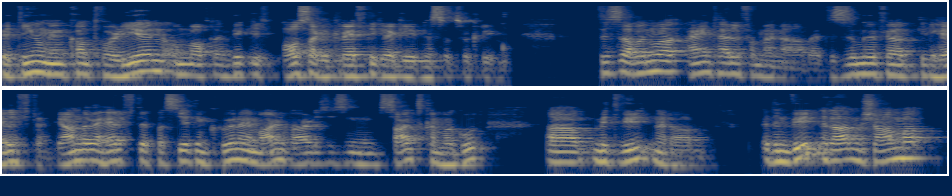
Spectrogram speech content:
Bedingungen kontrollieren, um auch dann wirklich aussagekräftige Ergebnisse zu kriegen. Das ist aber nur ein Teil von meiner Arbeit. Das ist ungefähr die Hälfte. Die andere Hälfte passiert in Grüner im Almtal, das ist ein Salzkammergut, äh, mit wilden Raben. Bei den wilden Raben schauen wir,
